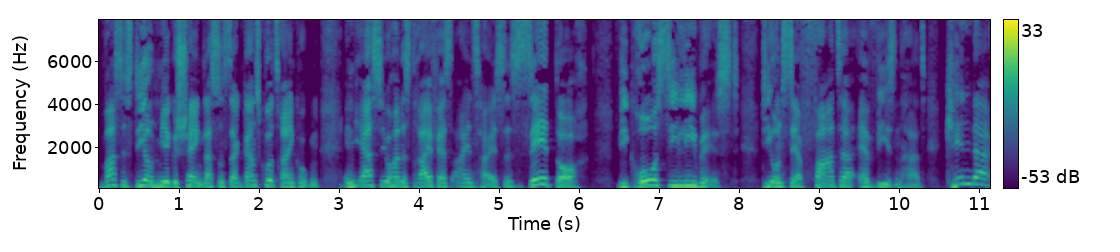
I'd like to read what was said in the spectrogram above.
Was ist dir und mir geschenkt? Lass uns da ganz kurz reingucken. In 1. Johannes 3, Vers 1 heißt es, seht doch, wie groß die Liebe ist, die uns der Vater erwiesen hat. Kinder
